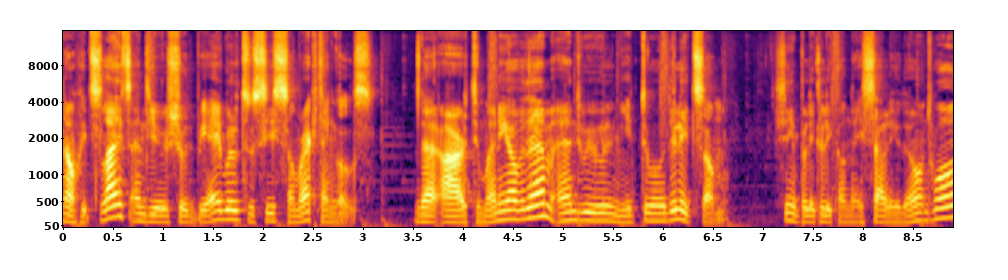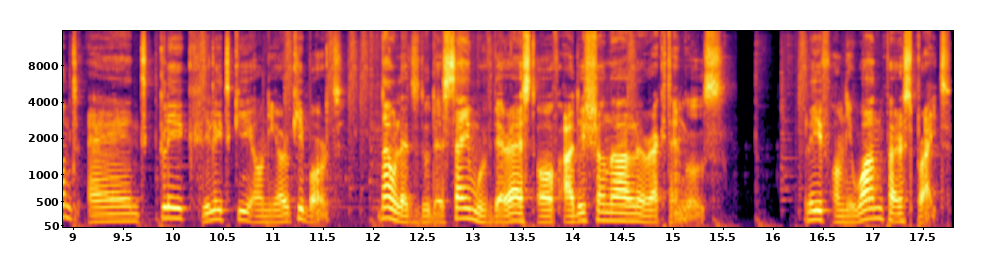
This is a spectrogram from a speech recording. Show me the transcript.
Now hit slice and you should be able to see some rectangles. There are too many of them and we will need to delete some. Simply click on a cell you don't want and click delete key on your keyboard. Now let's do the same with the rest of additional rectangles. Leave only one per sprite.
